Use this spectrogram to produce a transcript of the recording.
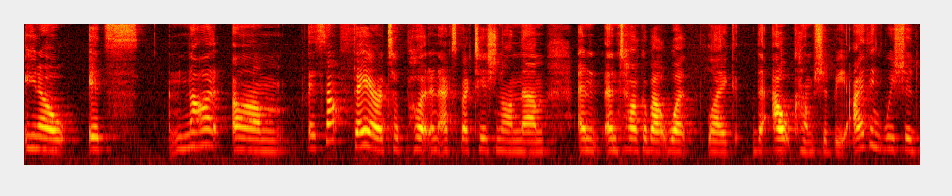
you know, it's not um, it's not fair to put an expectation on them and, and talk about what like the outcome should be. I think we should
